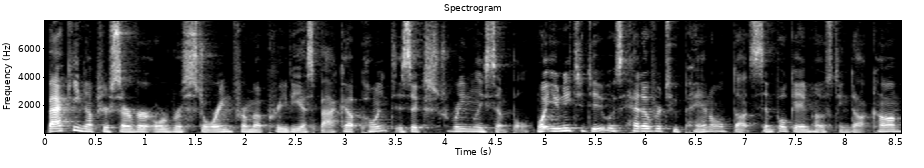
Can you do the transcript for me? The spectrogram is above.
Backing up your server or restoring from a previous backup point is extremely simple. What you need to do is head over to panel.simplegamehosting.com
